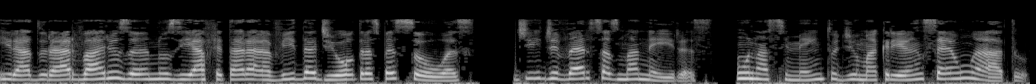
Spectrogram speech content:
irá durar vários anos e afetará a vida de outras pessoas de diversas maneiras. O nascimento de uma criança é um ato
